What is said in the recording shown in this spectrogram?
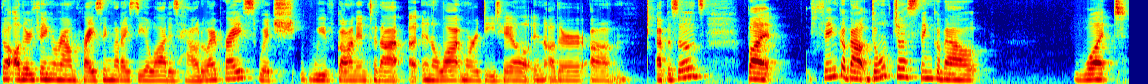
The other thing around pricing that I see a lot is how do I price, which we've gone into that uh, in a lot more detail in other um, episodes. But think about, don't just think about what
